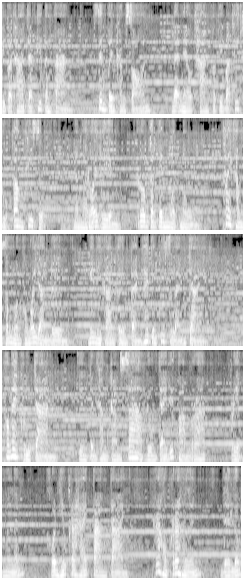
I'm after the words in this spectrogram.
ฏิปทาจากที่ต่างๆ ซึ่งเป็นคำสอนและแนวทางปฏิบัติที่ถูกต้องที่สุด นำมาร้อยเรียง รวมกันเป็นหมวดหมู่ถ้อยคำสำนวนของไว้อย่างเดิม ไม่มีการเติมแต่งให้เป็นที่แสลงใจพ่อแม่ครูจารย์จึงเป็นคำการทราบดวงใจด้วยความรัก เปรียบเหมือน คนหิวกระหายปางตายระหกระเหิน เดินลง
